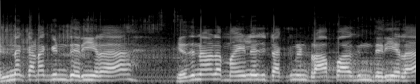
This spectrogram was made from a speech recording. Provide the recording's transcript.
என்ன கணக்குன்னு தெரியல. எதனால மைலேஜ் டக்குன்னு ட்ராப் ஆகுன்னு தெரியலை.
